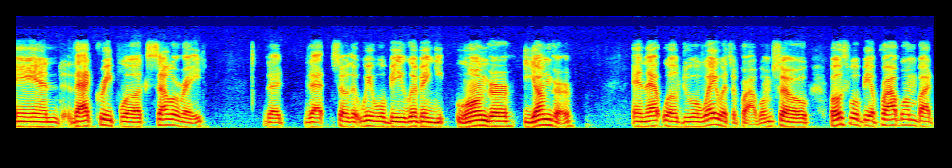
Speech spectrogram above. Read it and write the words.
and that creep will accelerate that that so that we will be living longer younger and that will do away with the problem. So both will be a problem but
